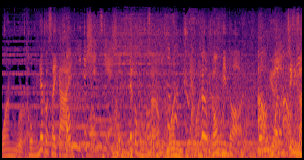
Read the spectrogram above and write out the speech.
One world，同一个世界，同一个世界，同一个梦想。One dream，香港电台奥运精神。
